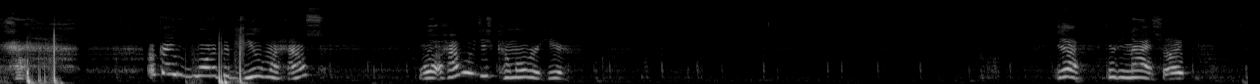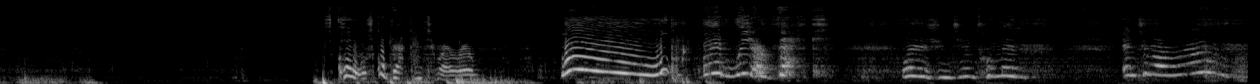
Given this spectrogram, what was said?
okay, you want a good view of my house? Well, how about we just come over here? Yeah, pretty nice, right? It's cold. Let's go back into my room. Woo! And we are back, ladies and gentlemen, into my room.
